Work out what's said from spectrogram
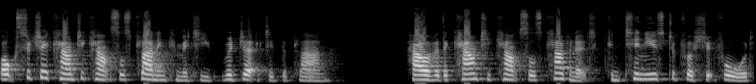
Oxfordshire County Council's Planning Committee rejected the plan. However, the County Council's Cabinet continues to push it forward,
